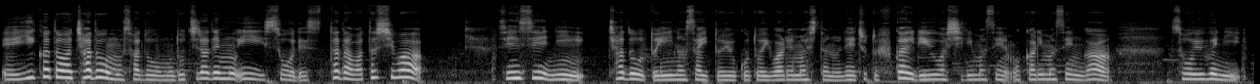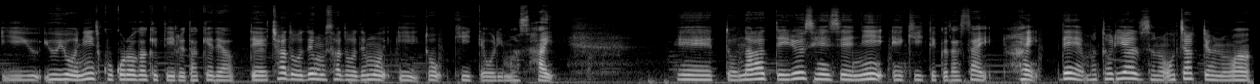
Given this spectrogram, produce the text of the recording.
えー、言い方は茶道も茶道もどちらでもいいそうです。ただ私は先生に茶道と言いなさいということを言われましたのでちょっと深い理由は知りません。分かりませんがそういうふうに言うように心がけているだけであって茶道でも茶道でもいいと聞いております。はい。えー、っと習っている先生に、え聞いてください。はい。で、まあ、とりあえずそのお茶っていうのは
